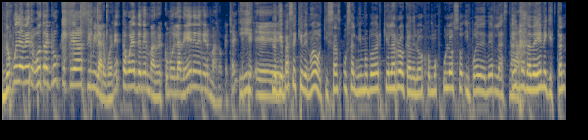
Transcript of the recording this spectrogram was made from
No puede haber otra cruz que sea similar, weón. Esta weá es de mi hermano, es como el ADN de mi hermano, ¿cachai? Y que eh, Lo que pasa es que, de nuevo, quizás usa el mismo poder que la roca de los ojos musculosos y puede ver las Ah. hebras de ADN que están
